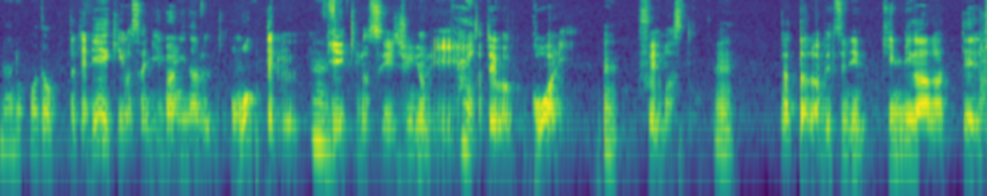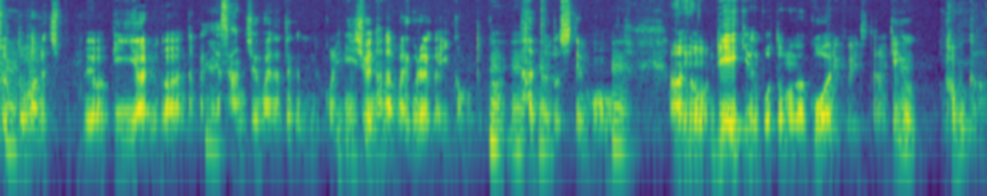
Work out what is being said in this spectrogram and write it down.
なるほど。だって利益がさ2倍になる思ってる利益の水準より、はい。例えば5割うん。増えますと。うん。だったら別に金利が上がってちょっとマルチプレは PR がなんかいや30倍だったけど、ね、これ27倍ぐらいがいいかもとかなったとしても、あの利益のボトムが5割増えてたら結局株価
